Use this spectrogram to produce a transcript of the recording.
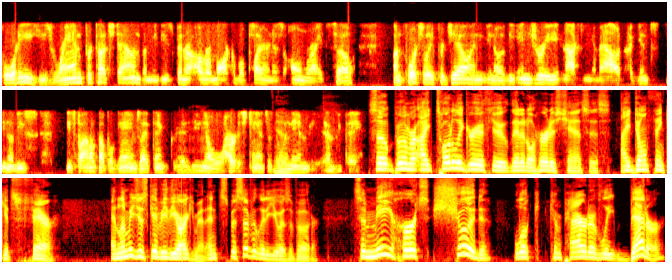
40. He's ran for touchdowns. I mean, he's been a remarkable player in his own right. So, unfortunately for Jalen, you know, the injury knocking him out against, you know, these these final couple games, I think, uh, you mm-hmm. know, will hurt his chances yeah. to win the MVP. So, Boomer, I totally agree with you that it'll hurt his chances. I don't think it's fair. And let me just give you the argument, and specifically to you as a voter. To me, Hurts should look comparatively better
